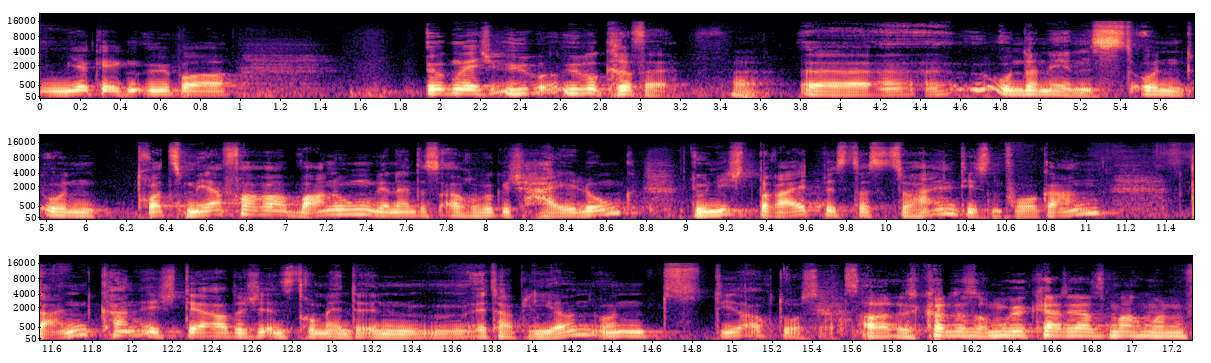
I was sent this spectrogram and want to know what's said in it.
mir gegenüber irgendwelche Über Übergriffe. Äh, unternimmst und, und trotz mehrfacher Warnungen, wir nennen das auch wirklich Heilung, du nicht bereit bist, das zu heilen, diesen Vorgang, dann kann ich derartige Instrumente in, etablieren und die auch durchsetzen. Aber ich könnte es umgekehrt jetzt machen, und,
